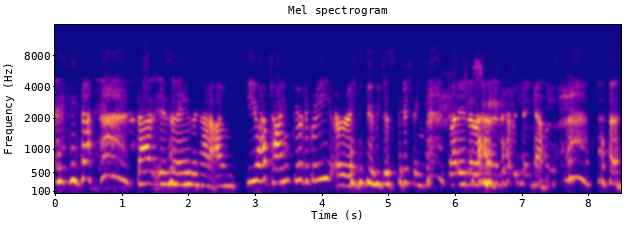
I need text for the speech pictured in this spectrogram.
that is amazing, Hannah. Um, do you have time for your degree, or are you just fishing that in just around everything else?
